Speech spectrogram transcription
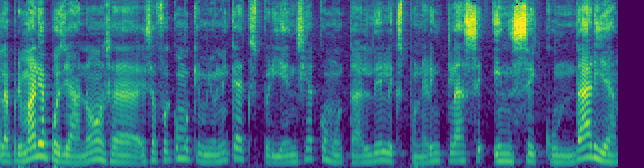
la primaria pues ya, ¿no? O sea, esa fue como que mi única experiencia como tal del exponer en clase en secundaria.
